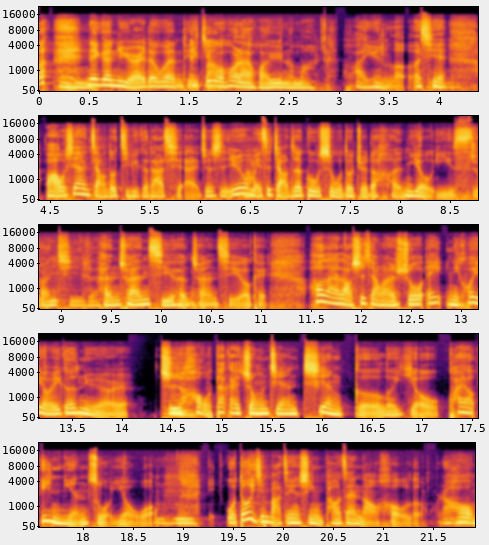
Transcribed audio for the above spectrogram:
那个女儿的问题。结果后来怀孕了吗？怀孕了，而且哇，我现在讲都鸡皮疙瘩起来，就是因为我每次讲这个故事，我都觉得很有意思，传奇的，很传奇，很传奇。OK，后来老师讲完说，哎，你会有一个女儿，之后，大概中间间隔了有快要一年左右哦，我都已经把这件事情抛在脑后了。然后，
